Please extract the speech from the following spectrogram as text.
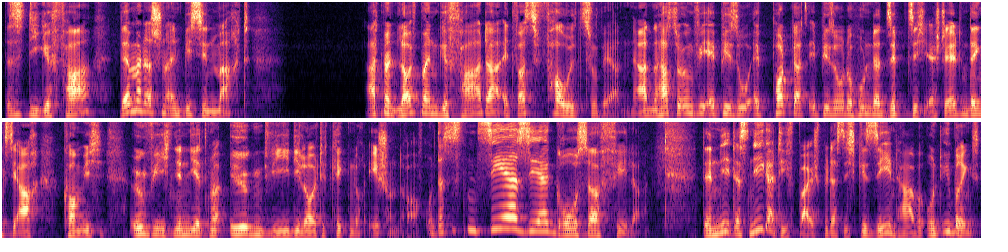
das ist die Gefahr, wenn man das schon ein bisschen macht, man, läuft man in Gefahr, da etwas faul zu werden. Ja, dann hast du irgendwie Podcast-Episode 170 erstellt und denkst dir, ach komm, ich irgendwie, ich nenne jetzt mal irgendwie, die Leute klicken doch eh schon drauf. Und das ist ein sehr, sehr großer Fehler. Denn ne, das Negativbeispiel, das ich gesehen habe, und übrigens,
